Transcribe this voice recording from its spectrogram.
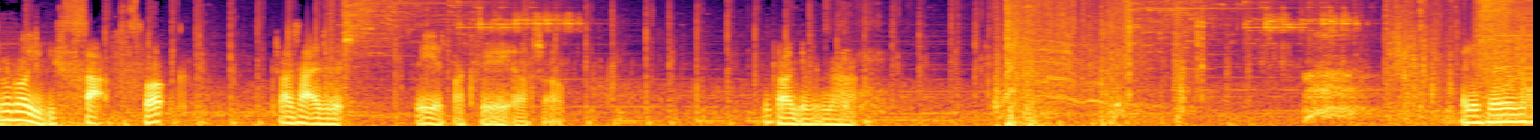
Don't go, you fat fuck. Guys, that is a bit. Is my creator, so. We gotta give him that. Anything?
